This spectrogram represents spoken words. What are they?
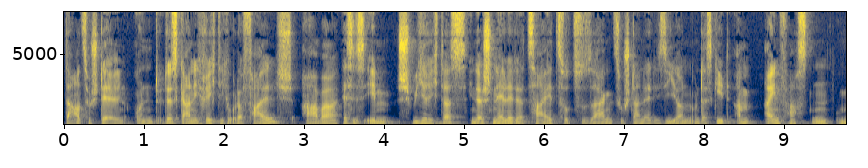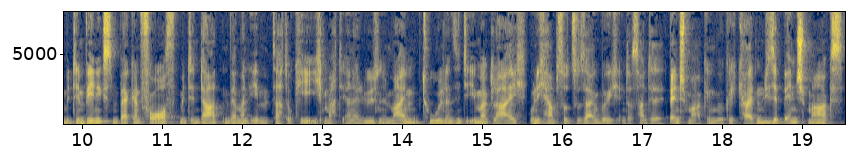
darzustellen. Und das ist gar nicht richtig oder falsch, aber es ist eben schwierig, das in der Schnelle der Zeit sozusagen zu standardisieren. Und das geht am einfachsten und mit dem wenigsten Back and Forth mit den Daten, wenn man eben sagt, okay, ich mache die Analysen in meinem Tool, dann sind die immer gleich und ich habe sozusagen wirklich interessante Benchmarking-Möglichkeiten. Und diese Benchmarks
